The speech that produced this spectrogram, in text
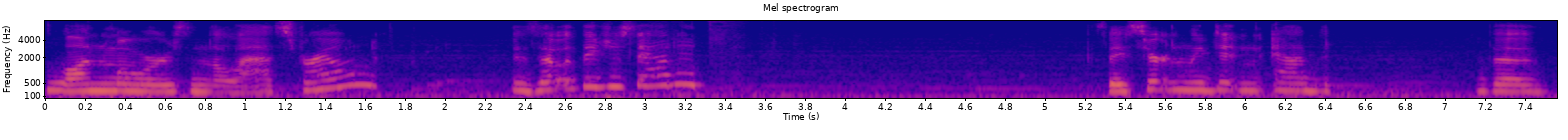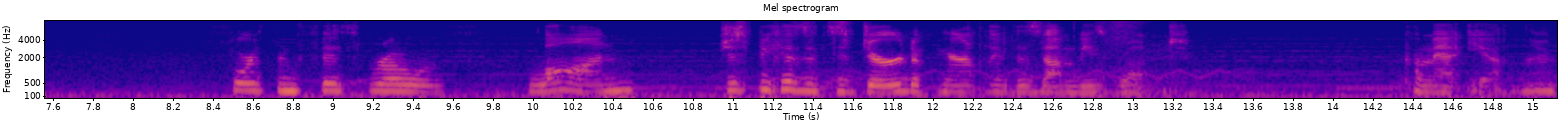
lawnmowers in the last round. Is that what they just added? they certainly didn't add the, the fourth and fifth row of lawn. Just because it's dirt, apparently the zombies won't come at you.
